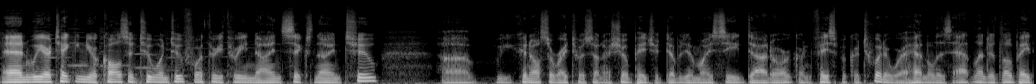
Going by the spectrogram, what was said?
And we are taking your calls at 212 433 9692. Uh, you can also write to us on our show page at wnyc.org on Facebook or Twitter, where our handle is at Leonard Lopate.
